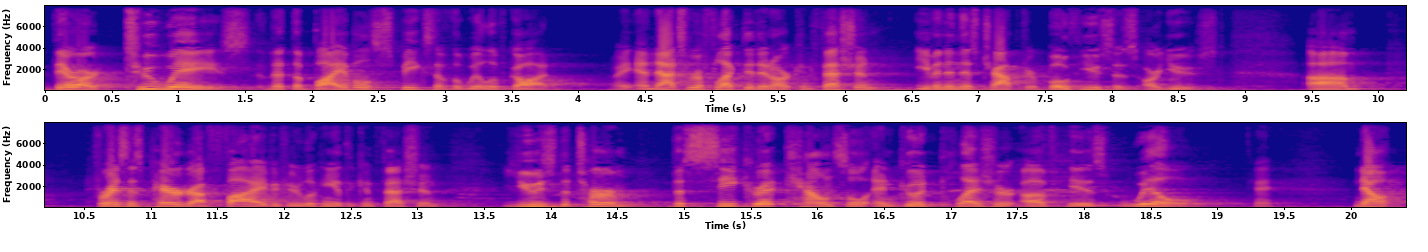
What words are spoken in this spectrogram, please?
There are two ways that the Bible speaks of the will of God, right? And that's reflected in our confession, even in this chapter. Both uses are used. Um, for instance, paragraph 5, if you're looking at the confession, use the term the secret counsel and good pleasure of his will. Okay? Now,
